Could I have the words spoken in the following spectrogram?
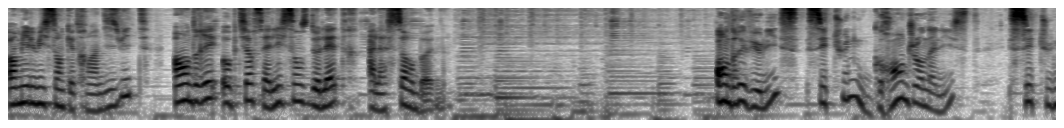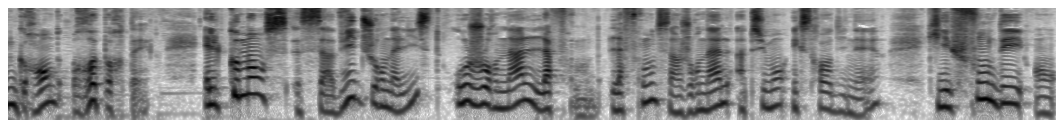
En 1898, André obtient sa licence de lettres à la Sorbonne. André Violis, c'est une grande journaliste, c'est une grande reporter. Elle commence sa vie de journaliste au journal La Fronde. La Fronde, c'est un journal absolument extraordinaire qui est fondé en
